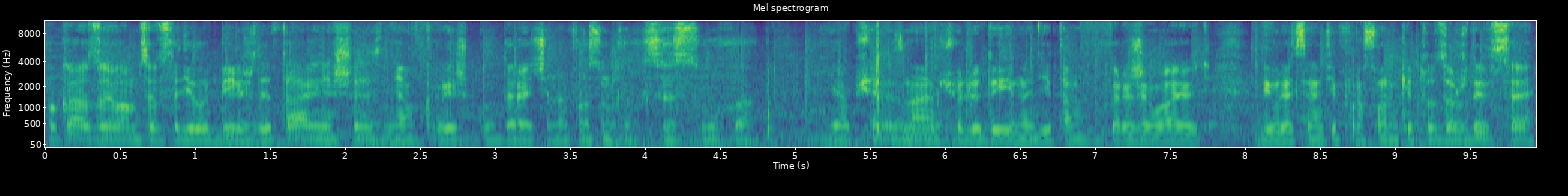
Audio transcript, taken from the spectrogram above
Показую вам це все діло більш детальніше, зняв кришку. До речі, на форсунках все сухо. Я взагалі не знаю, що люди іноді там переживають, дивляться на ті форсунки. Тут завжди все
